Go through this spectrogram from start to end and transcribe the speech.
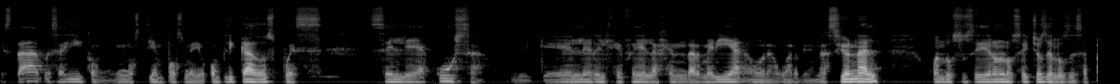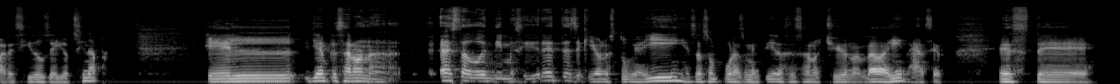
está pues ahí con unos tiempos medio complicados, pues se le acusa de que él era el jefe de la Gendarmería, ahora Guardia Nacional, cuando sucedieron los hechos de los desaparecidos de Ayotzinapa. Él ya empezaron a... Ha estado en dimes y diretes de que yo no estuve ahí, esas son puras mentiras, esa noche yo no andaba ahí, nada, es cierto. Este,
